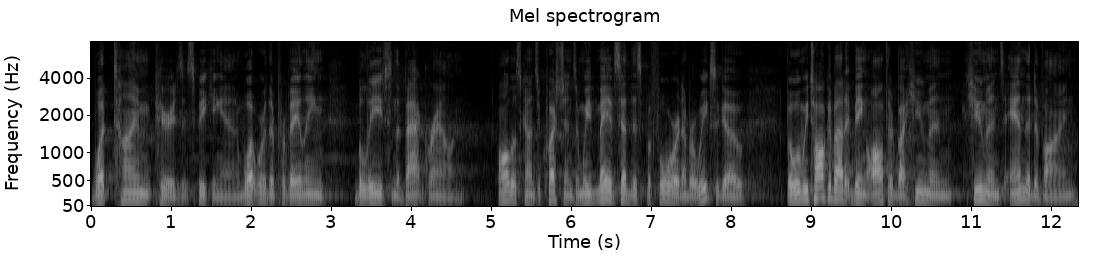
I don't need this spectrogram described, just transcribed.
what time period is it speaking in and what were the prevailing beliefs in the background all those kinds of questions. And we may have said this before a number of weeks ago, but when we talk about it being authored by human, humans and the divine,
